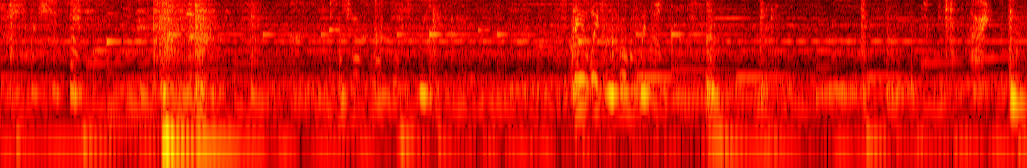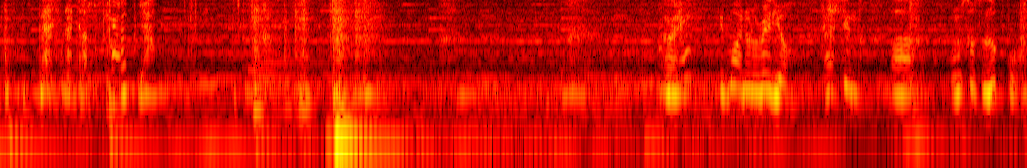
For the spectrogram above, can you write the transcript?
Okay, okay, Dad. Stay away from the broken window. All right. Pass me that gun. Got it? Yeah. All right. Get Martin on the radio. Ask him uh, what I'm supposed to look for. What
